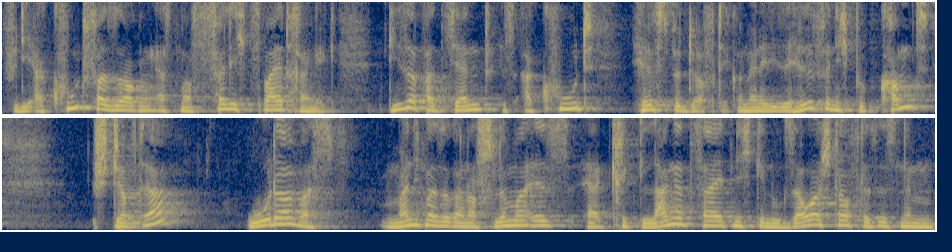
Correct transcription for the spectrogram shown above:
für die Akutversorgung erstmal völlig zweitrangig. Dieser Patient ist akut hilfsbedürftig. Und wenn er diese Hilfe nicht bekommt, stirbt er. Oder, was manchmal sogar noch schlimmer ist, er kriegt lange Zeit nicht genug Sauerstoff. Das ist einem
